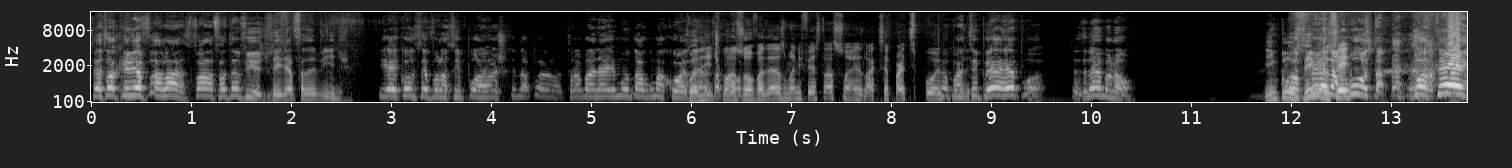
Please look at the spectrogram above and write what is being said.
Você só queria falar, fala- fazer vídeo. Você ia fazer vídeo. E aí quando você falou assim, pô, eu acho que dá pra trabalhar e mudar alguma coisa. Quando a né, gente essa começou a fazer as manifestações lá que você participou. Eu inclusive. participei aí, pô. Vocês lembram ou não? Inclusive, filho da você. puta! Vocês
